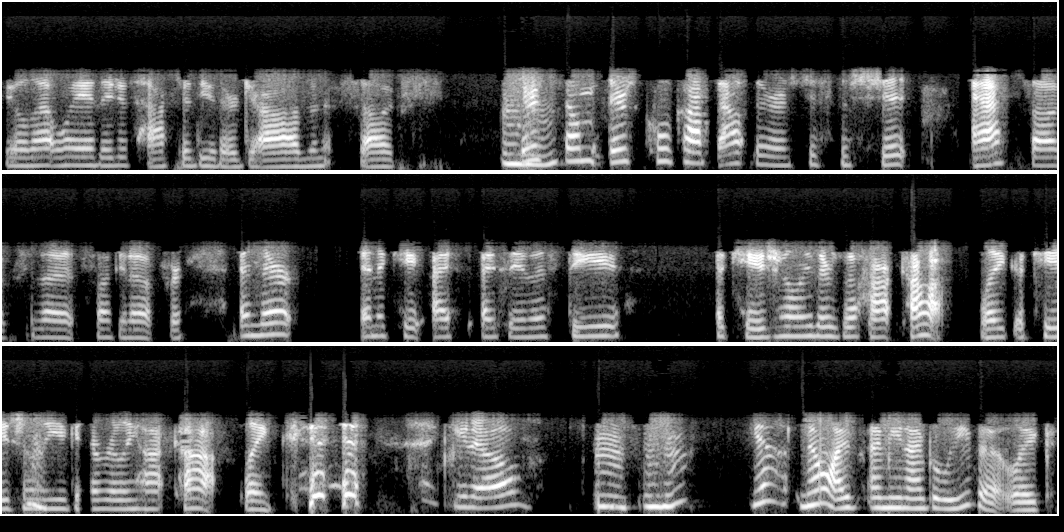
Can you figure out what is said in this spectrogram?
feel that way. They just have to do their job and it sucks. Mm-hmm. There's some there's cool cops out there. It's just the shit ass fucks that fuck it up for and there and I I say this D occasionally there's a hot cop like occasionally hmm. you get a really hot cop like you know mhm yeah no i i mean i believe it like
